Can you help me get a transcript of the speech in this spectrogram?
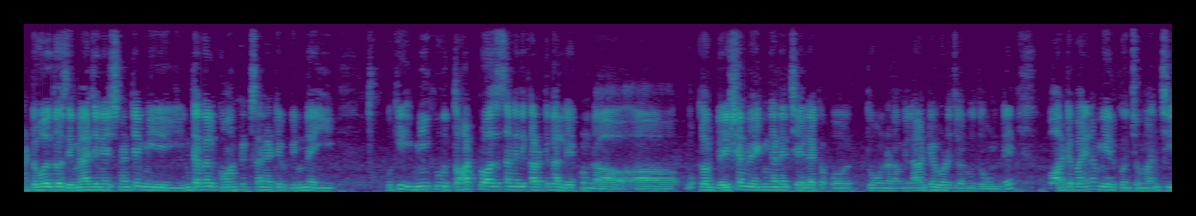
ట్వెల్వ్ దోస్ ఇమాజినేషన్ అంటే మీ ఇంటర్నల్ కాన్ఫ్లిక్ట్స్ అనేటివి విన్ అయ్యి ఓకే మీకు థాట్ ప్రాసెస్ అనేది కరెక్ట్గా లేకుండా ఒక డెసిషన్ మేకింగ్ అనేది చేయలేకపోతూ ఉండడం ఇలాంటివి కూడా జరుగుతూ ఉంటే వాటిపైన మీరు కొంచెం మంచి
